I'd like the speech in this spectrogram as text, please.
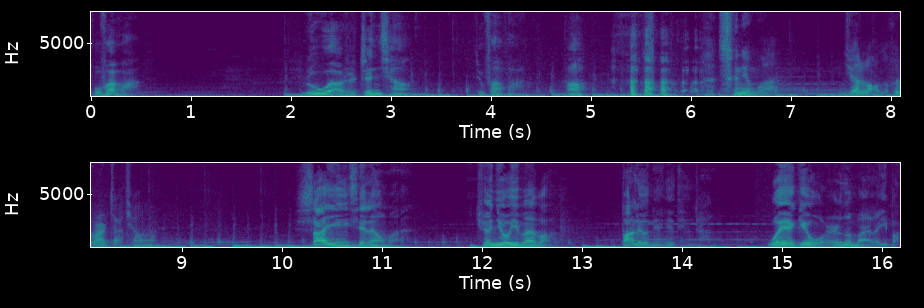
不不犯法。如果要是真枪，就犯法了啊！孙警官，你觉得老子会玩假枪吗？沙鹰限量版，全球一百把，八六年就停产了。我也给我儿子买了一把。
